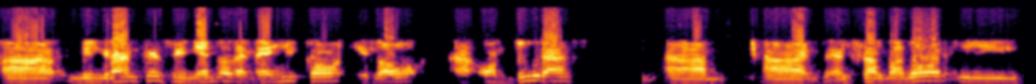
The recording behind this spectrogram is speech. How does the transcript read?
a migrantes viniendo de México y luego Honduras, El Salvador y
